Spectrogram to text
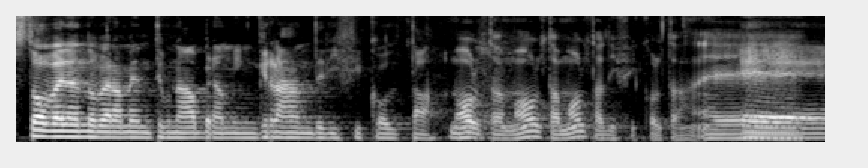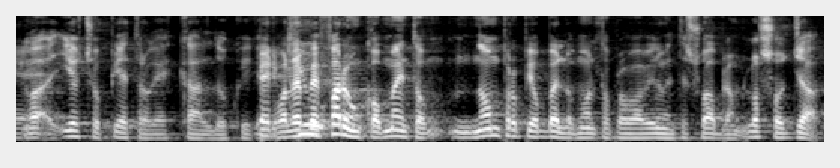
sto vedendo veramente un Abram in grande difficoltà. Molta, molta, molta difficoltà. Eh, Eh, guarda, io c'ho Pietro che è caldo qui, che per vorrebbe chiu- fare un commento non proprio bello, molto probabilmente su Abram. Lo so già,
